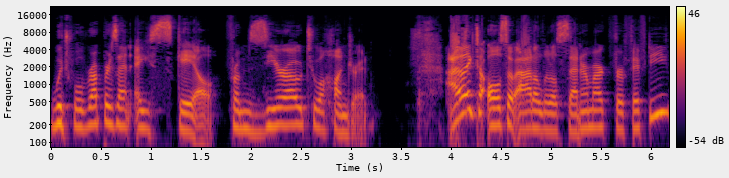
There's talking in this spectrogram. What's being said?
which will represent a scale from zero to 100. I like to also add a little center mark for 50.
